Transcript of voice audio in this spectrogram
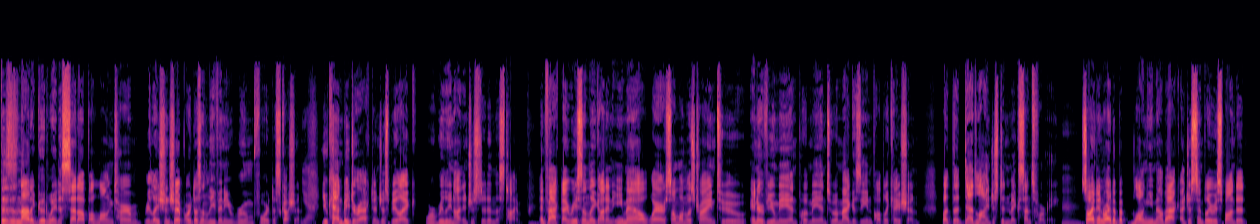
this is not a good way to set up a long term relationship or doesn't leave any room for discussion. Yeah. You can be direct and just be like, we're really not interested in this time. Mm-hmm. In fact, I recently got an email where someone was trying to interview me and put me into a magazine publication. but the deadline just didn't make sense for me. Mm. So I didn't write a b- long email back. I just simply responded,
